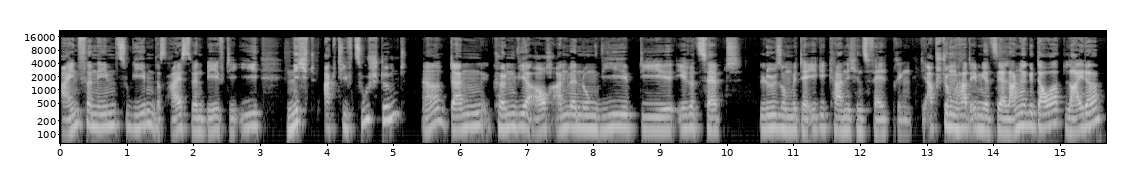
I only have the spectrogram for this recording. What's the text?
Einvernehmen zu geben. Das heißt, wenn BFDI nicht aktiv zustimmt, ja, dann können wir auch Anwendungen wie die E-Rezept Lösung mit der EGK nicht ins Feld bringen. Die Abstimmung hat eben jetzt sehr lange gedauert, leider.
